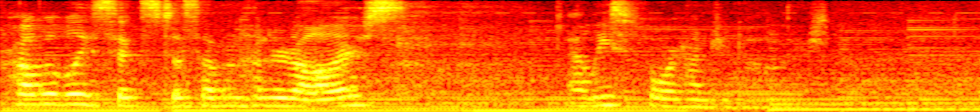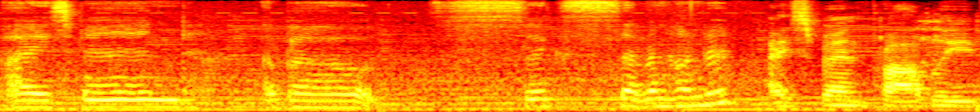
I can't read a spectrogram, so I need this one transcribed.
Probably six to seven hundred dollars. At least four hundred dollars. I spend about six, seven hundred. I spent probably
